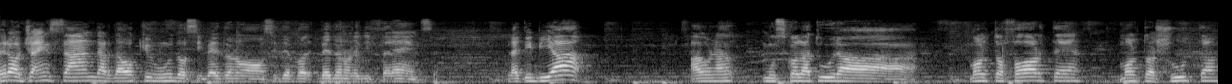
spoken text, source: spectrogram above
però già in standard a occhio nudo si vedono, si devo, vedono le differenze. La DBA ha una muscolatura molto forte, molto asciutta,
